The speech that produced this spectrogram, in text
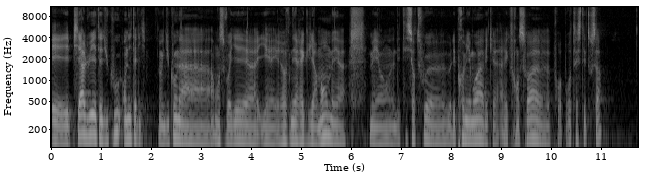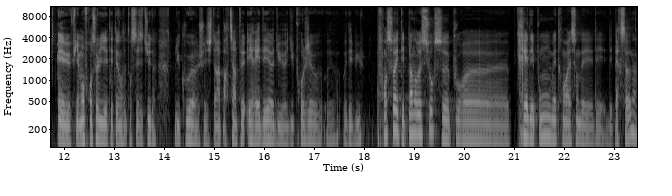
Et Pierre, lui, était du coup en Italie. Donc du coup, on, se voyait, il revenait régulièrement, mais, mais on était surtout les premiers mois avec, François pour, tester tout ça. Et finalement, François, lui, était dans, ses études. Du coup, j'étais dans la partie un peu R&D du, projet au début. François était plein de ressources pour euh, créer des ponts, mettre en relation des, personnes.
